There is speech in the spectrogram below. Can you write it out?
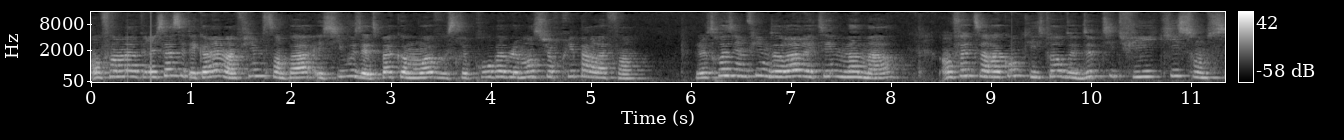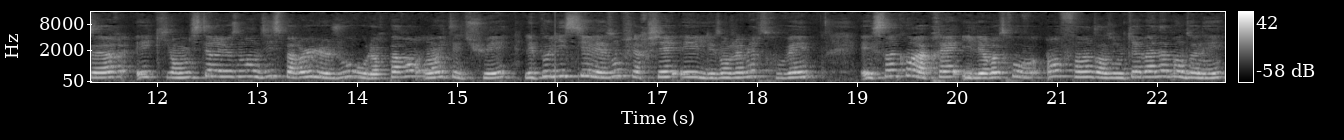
Enfin, malgré ça, c'était quand même un film sympa, et si vous n'êtes pas comme moi, vous serez probablement surpris par la fin. Le troisième film d'horreur était Mama. En fait, ça raconte l'histoire de deux petites filles qui sont sœurs et qui ont mystérieusement disparu le jour où leurs parents ont été tués. Les policiers les ont cherchés et ils les ont jamais retrouvés. Et cinq ans après, ils les retrouvent enfin dans une cabane abandonnée.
